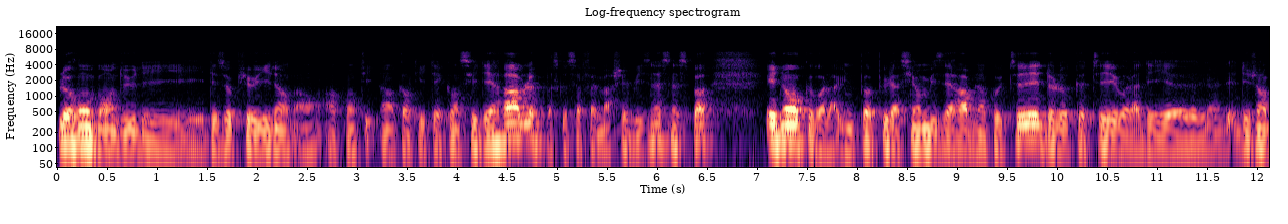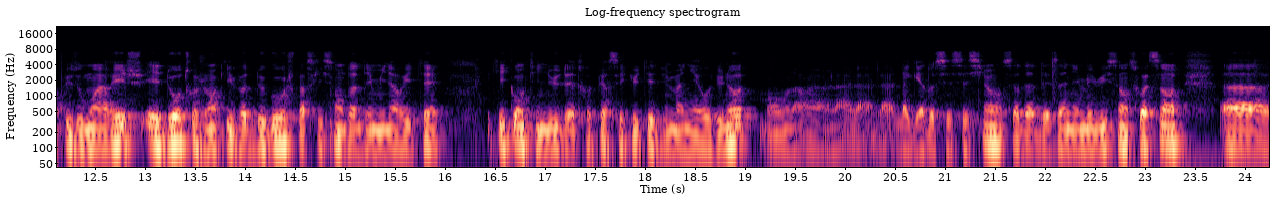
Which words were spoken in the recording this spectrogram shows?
leur ont vendu des, des opioïdes en quantité considérable considérable, parce que ça fait marcher le business, n'est-ce pas? Et donc, voilà, une population misérable d'un côté, de l'autre côté, voilà, euh, des gens plus ou moins riches et d'autres gens qui votent de gauche parce qu'ils sont dans des minorités qui continue d'être persécuté d'une manière ou d'une autre. Bon, la, guerre de sécession, ça date des années 1860, euh,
